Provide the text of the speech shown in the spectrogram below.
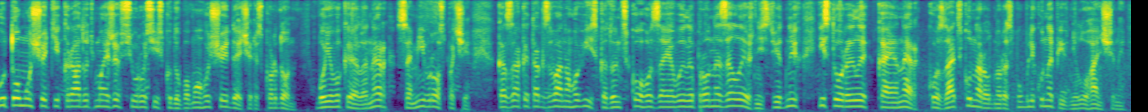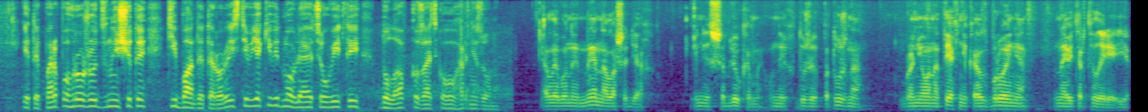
у тому, що ті крадуть майже всю російську допомогу, що йде через кордон. Бойовики ЛНР самі в розпачі. Казаки так званого війська Донського заявили про незалежність від них і створили КНР Козацьку Народну Республіку на півдні Луганщини. І тепер погрожують знищити ті банди терористів, які відмовляються увійти до лав козацького гарнізону. але вони не на лошадях і з шаблюками. У них дуже потужна броньована техніка, озброєння, навіть артилерія є.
